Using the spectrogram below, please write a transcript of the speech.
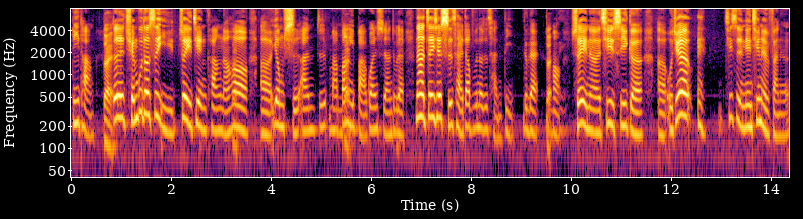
低糖。对，就是全部都是以最健康，然后呃用食安，就是把帮你把关食安，对不对？那这些食材大部分都是产地，对不对？对，好，所以呢，其实是一个呃，我觉得哎，其实年轻人反而。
